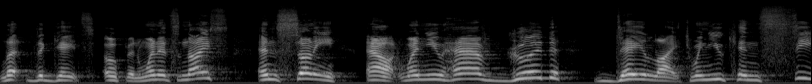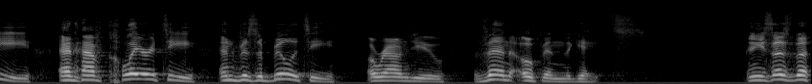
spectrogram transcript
let the gates open. When it's nice and sunny out, when you have good daylight, when you can see and have clarity and visibility around you, then open the gates. And he says the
